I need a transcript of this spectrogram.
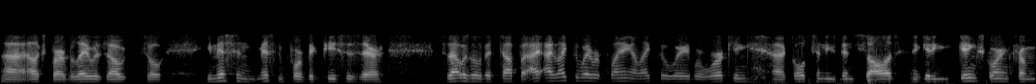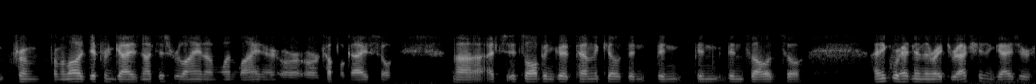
uh, Alex Barré-Boulet was out, so you missing missing four big pieces there so that was a little bit tough. But I, I like the way we're playing. I like the way we're working. Uh, goaltending's been solid and getting getting scoring from from from a lot of different guys, not just relying on one line or, or, or a couple guys. So uh, it's it's all been good. Penalty kills been been been been solid. So I think we're heading in the right direction, and guys are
